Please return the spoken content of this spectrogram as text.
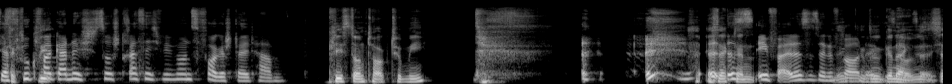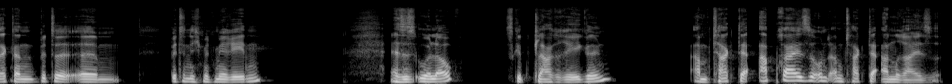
der Sag, Flug war gar nicht so stressig, wie wir uns vorgestellt haben. Please don't talk to me. das dann, ist Eva, das ist deine Frau. Genau, ich sag dann bitte, ähm, bitte nicht mit mir reden. Es ist Urlaub. Es gibt klare Regeln. Am Tag der Abreise und am Tag der Anreise.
